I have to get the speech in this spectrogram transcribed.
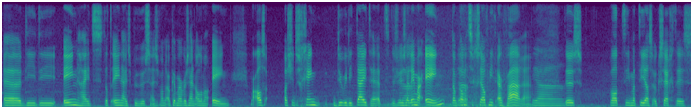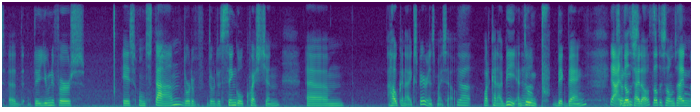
eh, die, die eenheids, dat eenheidsbewustzijn. Van oké, maar we zijn allemaal één. Maar als, als je dus geen dualiteit hebt, dus er is Ja. alleen maar één, dan kan Ja. het zichzelf niet ervaren. ja, Dus wat die Matthias ook zegt is, eh, de universe is ontstaan door de, door de single question, ehm, how can I experience myself? ja. What can I be? En Ja. toen, pff, Big Bang. ja Zo en dat is, hij dat. dat is dan zijn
